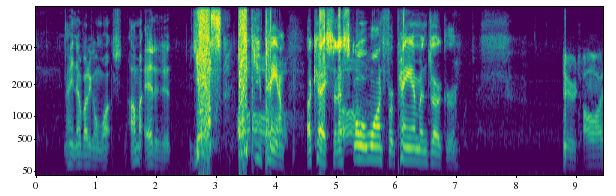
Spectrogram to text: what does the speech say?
Ain't nobody gonna watch. I'm gonna edit it. Yes! Thank you, Oh. Pam! Okay, so that's Oh. score one for Pam and Joker. Dude, all I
